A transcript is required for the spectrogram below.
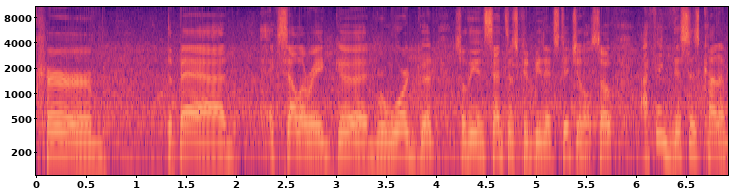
curb the bad, accelerate good, reward good, so the incentives could be that's digital. So I think this is kind of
